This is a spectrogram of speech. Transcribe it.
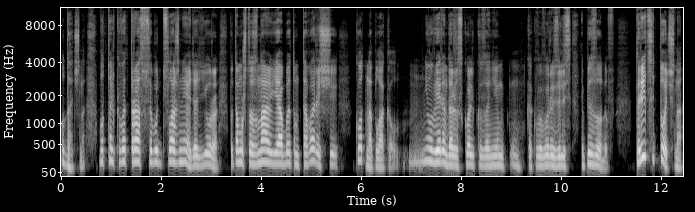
удачно. Вот только в этот раз все будет сложнее, дядя Юра, потому что знаю я об этом товарище, кот наплакал. Не уверен даже, сколько за ним, как вы выразились, эпизодов. Тридцать точно,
